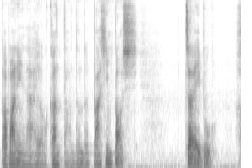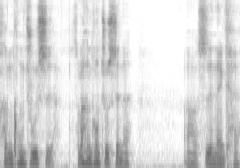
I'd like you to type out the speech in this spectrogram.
八八年他还有刚档档的《八星报喜》，再来一部《横空出世》。什么横空出世呢？啊、是那个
